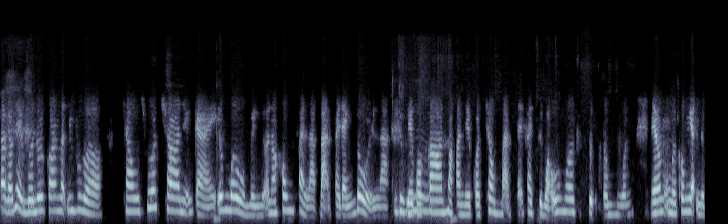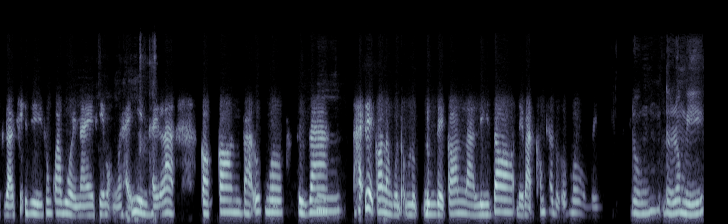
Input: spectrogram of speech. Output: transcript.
và có thể vừa nuôi con vẫn vừa trau chuốt cho những cái ước mơ của mình nữa nó không phải là bạn phải đánh đổi là Đúng nếu rồi. có con hoặc là nếu có chồng bạn sẽ phải từ bỏ ước mơ thực sự tớ muốn nếu mà mọi người không nhận được giá trị gì thông qua buổi này thì mọi người hãy nhìn thấy là có con và ước mơ thực ra ừ. hãy để con là nguồn động lực đừng để con là lý do để bạn không theo đuổi ước mơ của mình Đúng, tớ đồng ý.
